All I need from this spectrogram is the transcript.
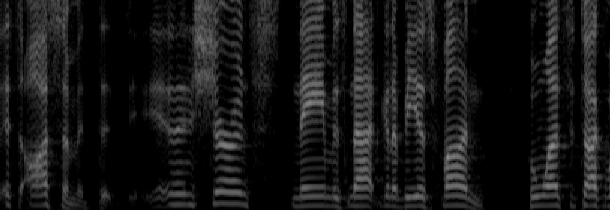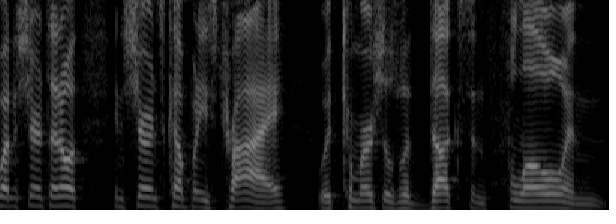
it's awesome it, it, an insurance name is not going to be as fun who wants to talk about insurance? I know insurance companies try with commercials with ducks and Flo and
